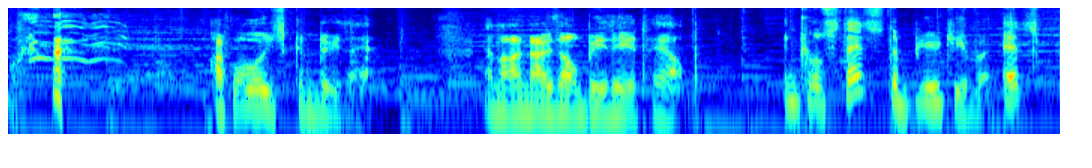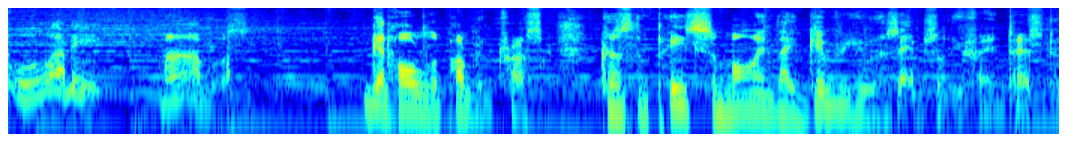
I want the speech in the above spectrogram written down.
I always can do that. And I know they'll be there to help. Because that's the beauty of it. It's bloody marvellous. Get hold of the public trust because the peace of mind they give you is absolutely fantastic.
